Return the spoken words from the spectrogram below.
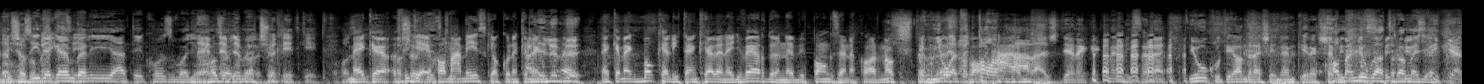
Nem És az idegenbeli játékhoz, vagy a Nem, nem, hazai nem, a meccsek? sötétkék. A. Meg eh, A figyelj, sötét ha már mész ki, akkor nekem meg, Előbb. nekem meg Bakeliten kellene egy Verdön nevű punkzenekarnak, egy 83 Tarhálás gyerekek, nem hiszem el. Jókuti András, én nem kérek semmit. már nyugatra megyek.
